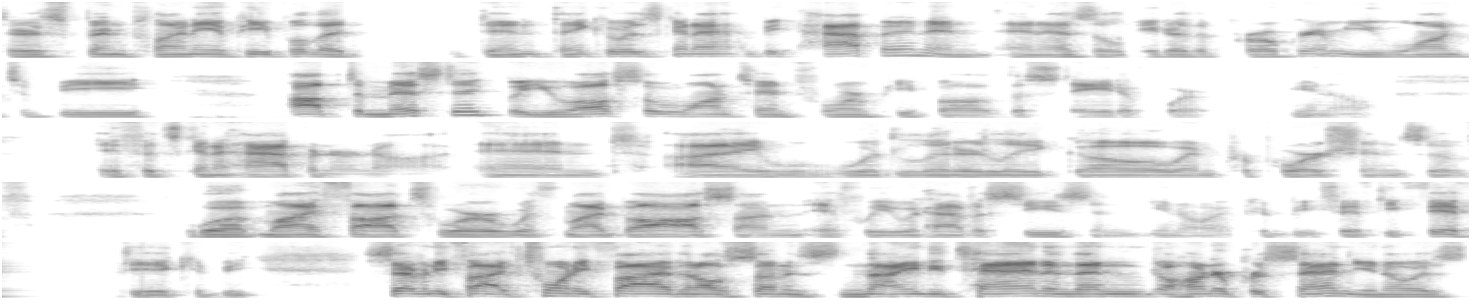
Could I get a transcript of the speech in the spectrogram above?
there's been plenty of people that didn't think it was going to happen. And, and as a leader of the program, you want to be optimistic, but you also want to inform people of the state of where, you know, if it's going to happen or not. And I would literally go in proportions of what my thoughts were with my boss on if we would have a season. You know, it could be 50 50 it could be 75 25 and all of a sudden it's 90 10 and then 100% you know as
